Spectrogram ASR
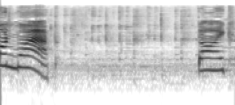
one lap? Dyke,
